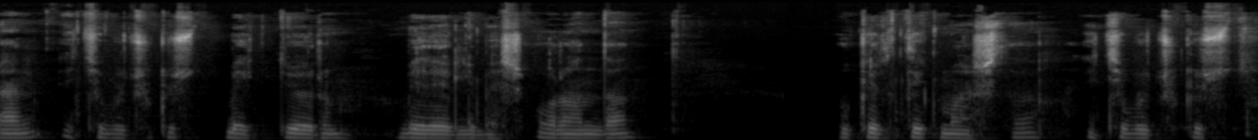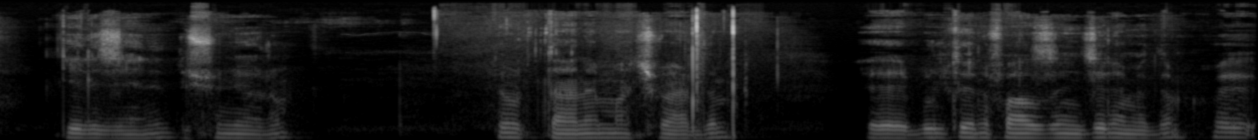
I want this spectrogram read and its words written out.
ben 2.5 üst bekliyorum. 1.55 orandan. Bu kritik maçta 2.5 üst geleceğini düşünüyorum. 4 tane maç verdim. E, bülteni fazla incelemedim ve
